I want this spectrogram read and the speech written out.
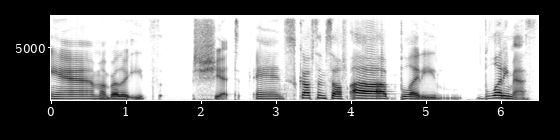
and my brother eats shit and scuffs himself up, bloody, bloody mess.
